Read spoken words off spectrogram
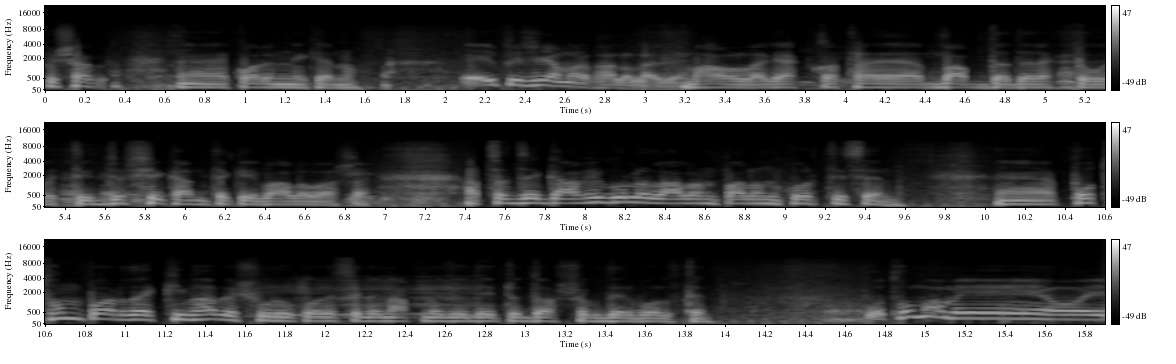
পেশা করেননি কেন? এই পেশে আমার ভালো লাগে। ভালো লাগে এক কথায় বাপদাদের একটা ঐতিহ্য সেখান থেকেই ভালোবাসা। আচ্ছা যে গাভীগুলো লালন পালন করতেছেন প্রথম পর্যায়ে কীভাবে শুরু করেছিলেন? আপনি যদি একটু দর্শকদের বলতেন। প্রথম আমি ওই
